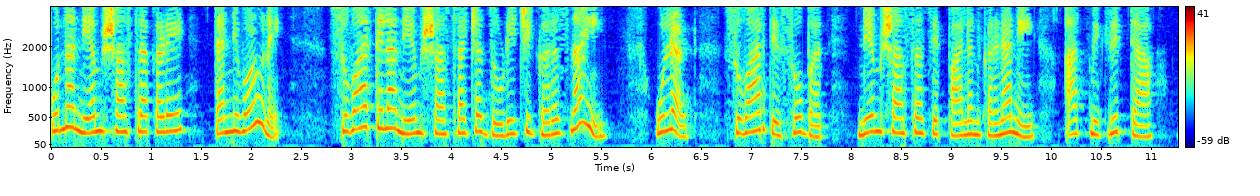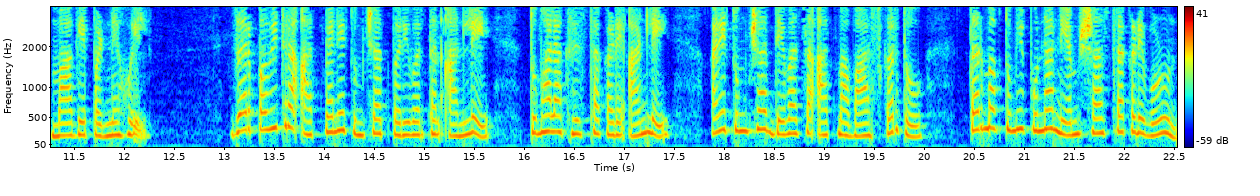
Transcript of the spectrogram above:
पुन्हा नियमशास्त्राकडे त्यांनी वळू नये. सुवार्तेला नियमशास्त्राच्या जोडीची गरज नाही. उलट सुवार्तेसोबत नियमशास्त्राचे पालन करण्याने आत्मिकरित्या मागे पडणे होईल. जर पवित्र आत्म्याने तुमच्यात परिवर्तन आणले तुम्हाला ख्रिस्ताकडे आणले आणि तुमच्यात देवाचा आत्मा वास करतो तर मग तुम्ही पुन्हा नियमशास्त्राकडे वळून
